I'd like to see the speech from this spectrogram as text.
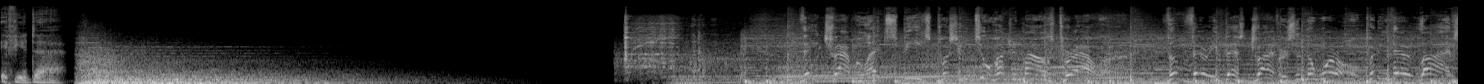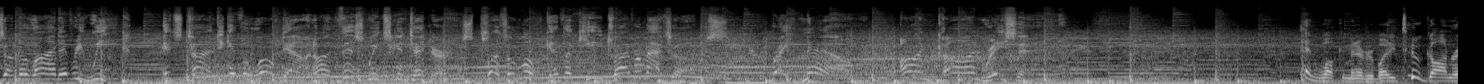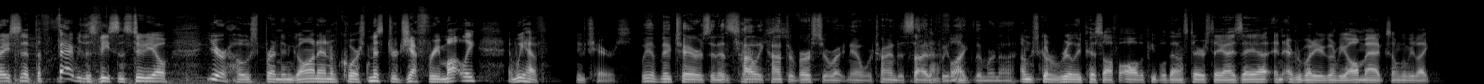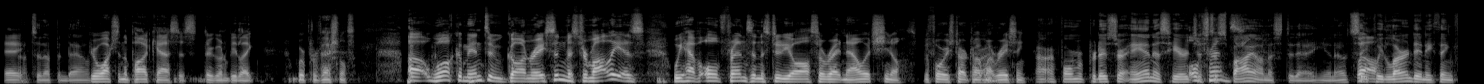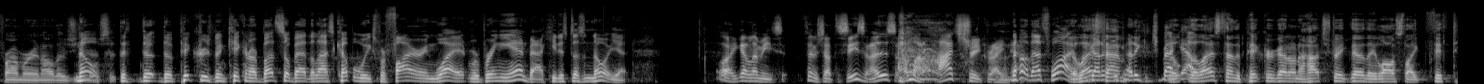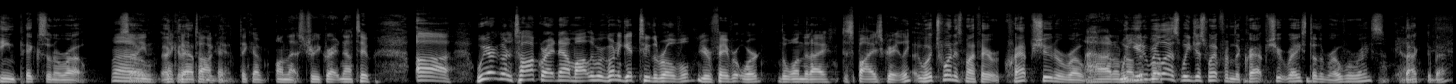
if you dare. They travel at speeds pushing 200 miles per hour. The very best drivers in the world putting their lives on the line every week. It's time to get the lowdown on this week's contenders, plus a look at the key driver matchups. Right now on Gone Racing. And welcome in everybody to Gone Racing at the fabulous VSiN Studio. Your host Brendan Gaughan, and of course Mr. Jeffrey Motley, and we have new chairs. We have new chairs, and it's highly controversial right now. We're trying to decide if we fun. like them or not. I'm just going to really piss off all the people downstairs today. Isaiah and everybody are going to be all mad because I'm going to be like, "Hey, an up and down. if you're watching the podcast, it's, they're going to be like, we're professionals." Uh, welcome into Gone Racing, Mr. Motley, as we have old friends in the studio also right now. Which you know, before we start talking about racing, Our former producer Ann is here Old just friends. to spy on us today. You know, see Well- if we learned anything from her in all those no, years. the, the the pit crew's been kicking our butts so bad the last couple weeks. We're firing Wyatt and we're bringing Ann back. He just doesn't know it yet. Well, you gotta let me finish out the season. I, this, I'm on a hot streak right now. No, that's why. The last gotta, time, gotta get you back the, out. the last time the pit crew got on a hot streak, though, they lost like 15 picks in a row. Well, so I mean, that I could can't happen talk. I think I'm on that streak right now too. Uh, we are going to talk right now, Motley. We're going to get to the Roval, your favorite word, the one that I despise greatly. Which one is my favorite, crapshoot or roval? I don't Well, know, You they're both- realize we just went from the crapshoot race to the rover race, back to back.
